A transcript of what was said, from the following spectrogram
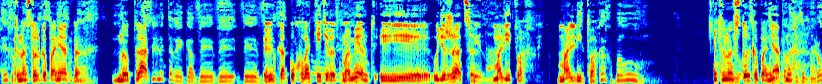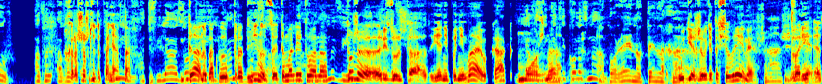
Это настолько понятно. Но как? Как ухватить этот момент и удержаться? Молитва. Молитва. Это настолько понятно. Хорошо, что это понятно. Да, но как вы продвинуться? Эта молитва, она тоже результат. Я не понимаю, как можно удерживать это все время. Дворе...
